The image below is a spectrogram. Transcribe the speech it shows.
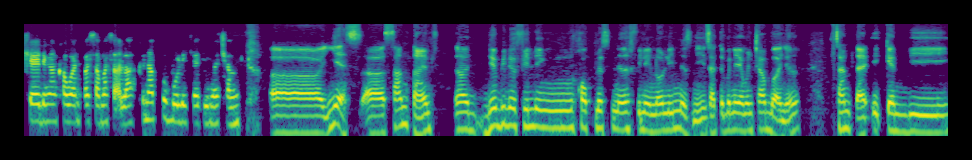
share dengan kawan pasal masalah. Kenapa boleh jadi macam uh, yes uh, sometimes uh, dia bila feeling hopelessness feeling loneliness ni satu benda yang mencabarnya sometimes it can be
